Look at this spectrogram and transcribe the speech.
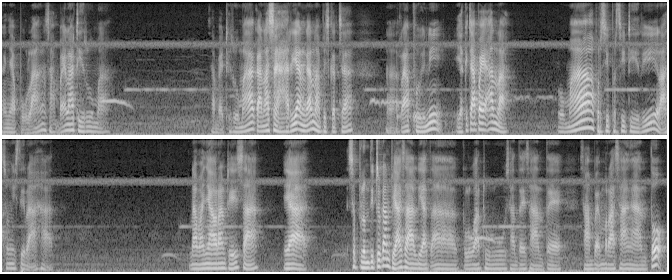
Hanya pulang sampailah di rumah. Sampai di rumah karena seharian kan habis kerja. Nah, Rabu ini ya kecapean lah. Rumah bersih bersih diri langsung istirahat. Namanya orang desa ya sebelum tidur kan biasa lihat uh, keluar dulu santai-santai sampai merasa ngantuk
